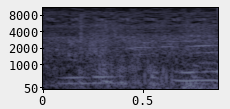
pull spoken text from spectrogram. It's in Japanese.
すいません。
